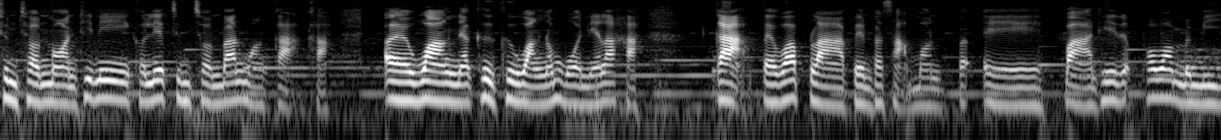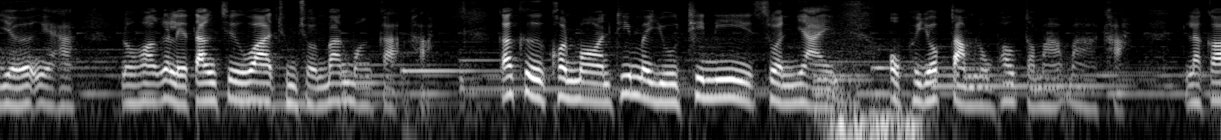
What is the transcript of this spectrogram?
ชุมชนมอญที่นี่เขาเรียกชุมชนบ้านวังกะค่ะเอ่อวังเนี่ยคือคือวังน้ำวนเนี่ยแหละค่ะ กะแปลว่าปลาเป็นภาษามอญเออปลาที่เพราะว่ามันมีเยอะไงคะหลวงพ่อก็เลยตั้งชื่อว่าชุมชนบ้านวังกะค่ะ ก็คือคนมอญที่มาอยู่ที่นี่ส่วนใหญ่อพยพตามหลวงพ่ออุตมะมาค่ะ แล้วก็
